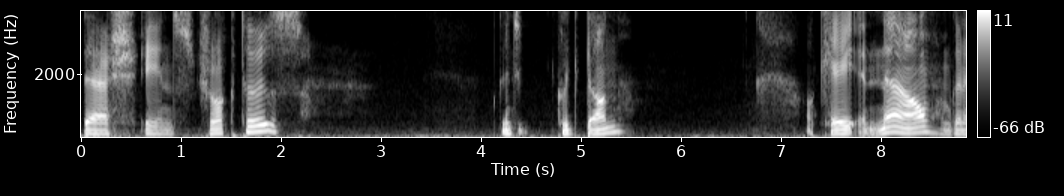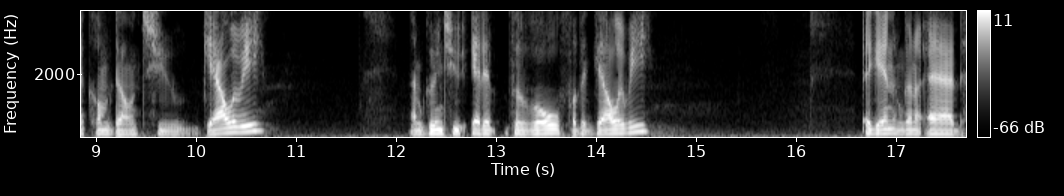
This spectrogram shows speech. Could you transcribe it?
dash instructors. I'm going to click done. Okay, and now I'm going to come down to gallery I'm going to edit the row for the gallery. Again, I'm going to add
